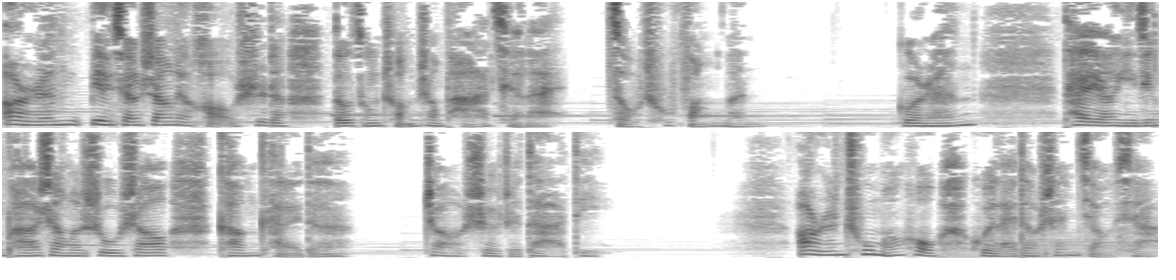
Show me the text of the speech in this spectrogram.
二人便像商量好似的，都从床上爬起来，走出房门。果然，太阳已经爬上了树梢，慷慨的照射着大地。二人出门后会来到山脚下，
